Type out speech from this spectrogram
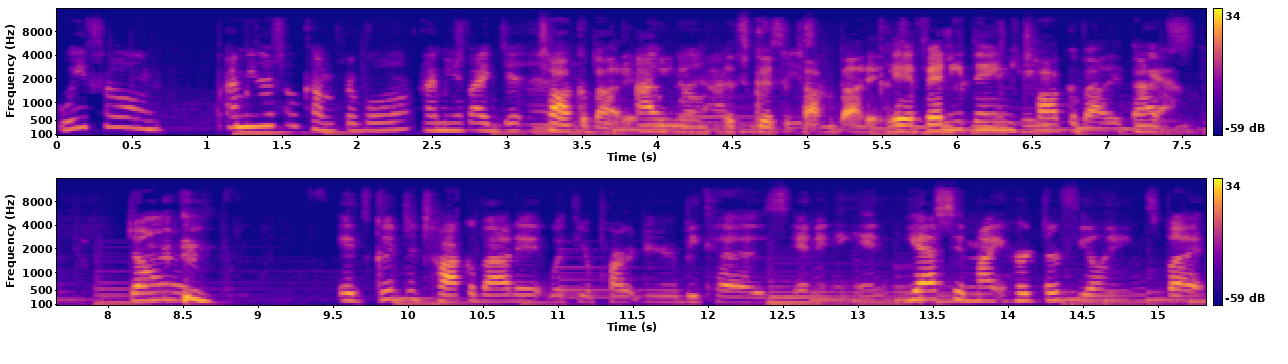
we feel. I mean, I feel comfortable. I mean, if I didn't talk about it I you know? it's good to talk about it. if anything talk about it. Yeah. don't it's good to talk about it with your partner because and, and yes it might hurt their feelings but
